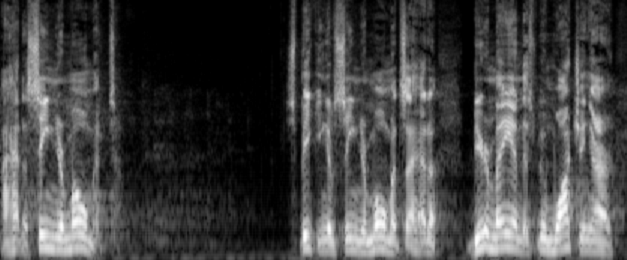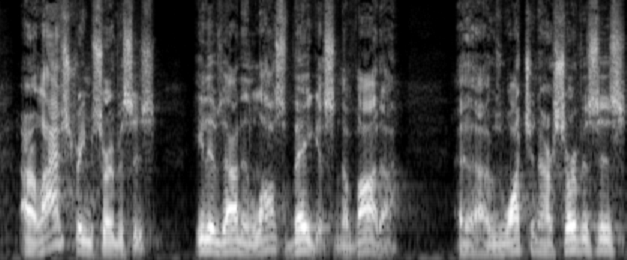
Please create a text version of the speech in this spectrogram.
I had a senior moment. Speaking of senior moments, I had a dear man that's been watching our, our live stream services. He lives out in Las Vegas, Nevada. Uh, I was watching our services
